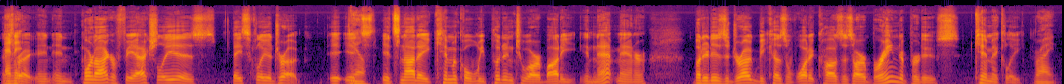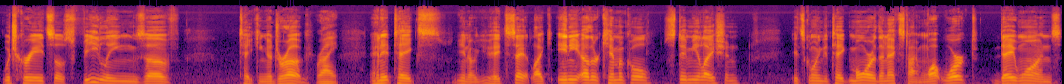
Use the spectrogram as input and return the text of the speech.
That's and it- right. And, and pornography actually is basically a drug. It, it's it's not a chemical we put into our body in that manner, but it is a drug because of what it causes our brain to produce chemically, right, which creates those feelings of taking a drug. right, And it takes, you know, you hate to say it, like any other chemical stimulation, it's going to take more the next time. What worked day one's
